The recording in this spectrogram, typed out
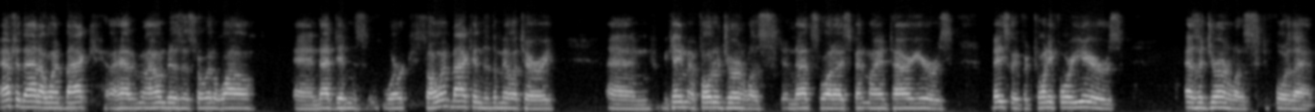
After that, I went back. I had my own business for a little while, and that didn't work. So I went back into the military and became a photojournalist, and that's what I spent my entire years, basically for 24 years, as a journalist for that.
